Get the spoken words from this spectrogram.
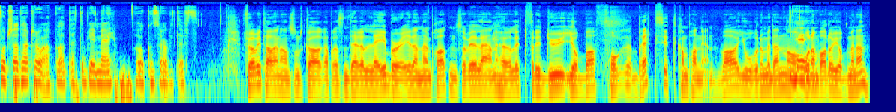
fortsatt har troa på at dette blir meg og Conservatives. Før vi tar inn han som skal representere Labour i denne praten, så vil jeg gjerne høre litt, fordi du jobba for brexit-kampanjen. Hva gjorde du med den, og hvordan var det å jobbe med den?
